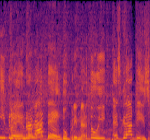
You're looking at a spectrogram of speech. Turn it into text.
y preenrolate. Tu primer DUI es gratis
